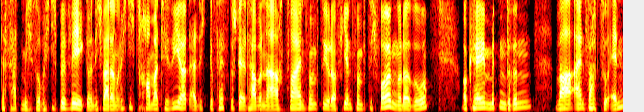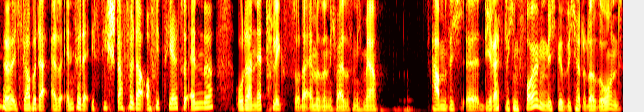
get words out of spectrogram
das hat mich so richtig bewegt und ich war dann richtig traumatisiert, als ich festgestellt habe nach 52 oder 54 Folgen oder so, okay, mittendrin war einfach zu Ende. Ich glaube, da, also entweder ist die Staffel da offiziell zu Ende oder Netflix oder Amazon, ich weiß es nicht mehr, haben sich äh, die restlichen Folgen nicht gesichert oder so und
